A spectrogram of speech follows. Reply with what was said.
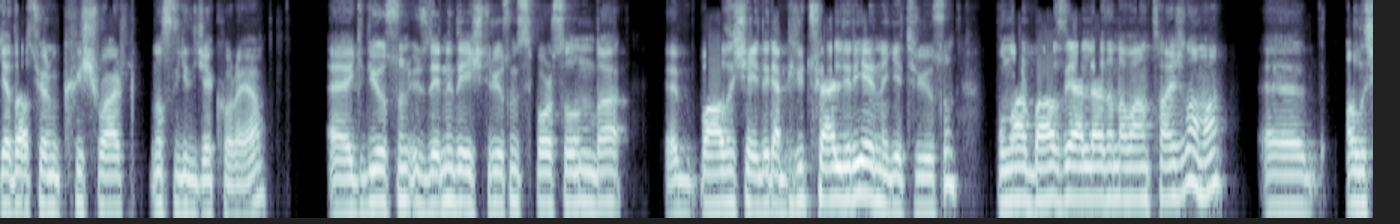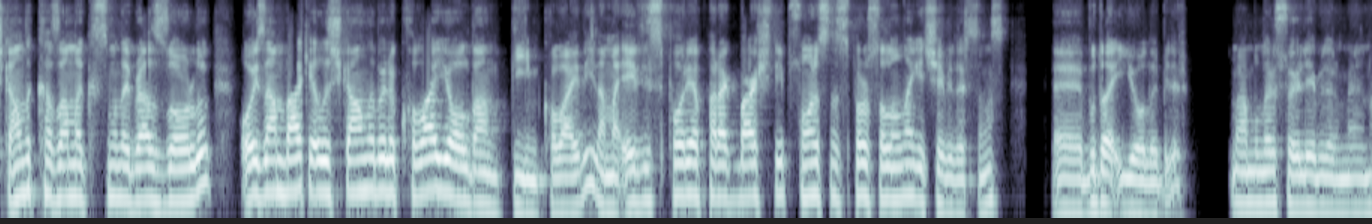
Ya da atıyorum kış var. Nasıl gidecek oraya? Ee, gidiyorsun üzerini değiştiriyorsun spor salonunda e, bazı şeyleri yani ritüelleri yerine getiriyorsun. Bunlar bazı yerlerden avantajlı ama e, alışkanlık kazanma kısmı da biraz zorlu. O yüzden belki alışkanlığı böyle kolay yoldan diyeyim kolay değil ama evde spor yaparak başlayıp sonrasında spor salonuna geçebilirsiniz. E, bu da iyi olabilir. Ben bunları söyleyebilirim yani.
